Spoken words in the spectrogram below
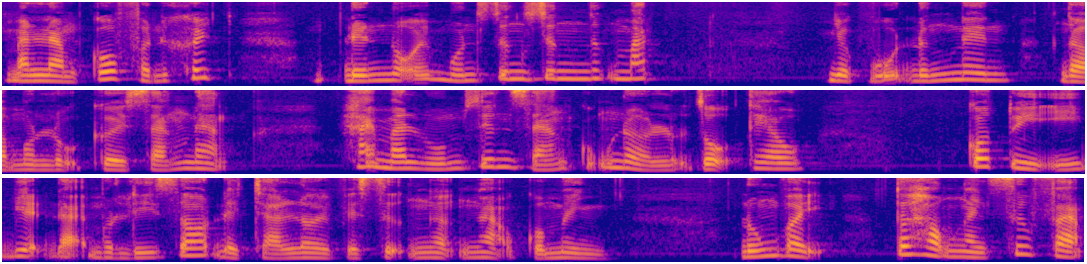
mà làm cô phấn khích đến nỗi muốn rưng rưng nước mắt. Nhược Vũ đứng lên nở một nụ cười sáng nặng. Hai má lúm duyên dáng cũng nở lộ rộ theo. Cô tùy ý biện đại một lý do để trả lời về sự ngượng ngạo của mình. Đúng vậy, tôi học ngành sư phạm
